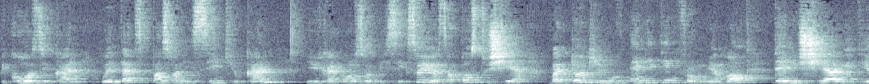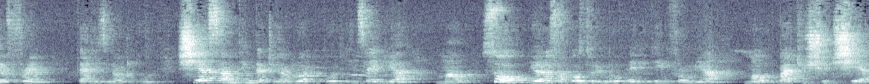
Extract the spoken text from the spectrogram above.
because you can when that person is sick you can you can also be sick. So you are supposed to share but don't remove anything from your mouth. Then you share with your friend that is not good share something that you have not put inside your mouth so you're not supposed to remove anything from your mouth but you should share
